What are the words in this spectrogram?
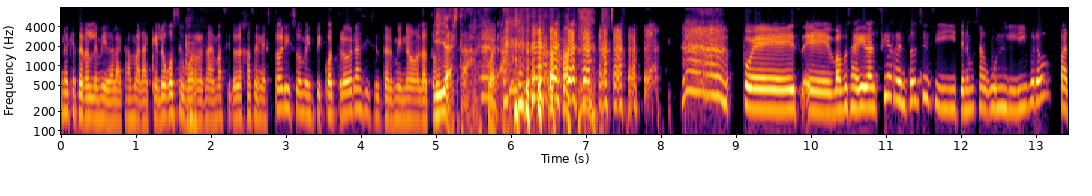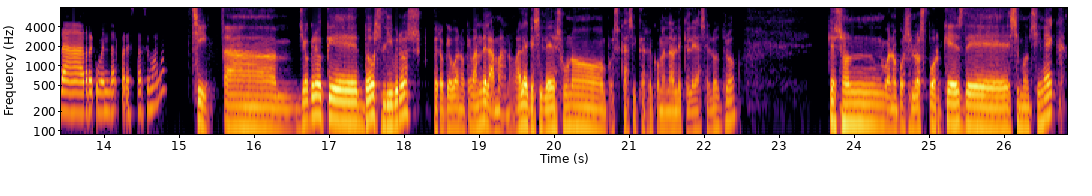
no hay que tenerle miedo a la cámara, que luego se borran. Además, si lo dejas en story, son 24 horas y se terminó la torta. Y ya está, fuera. pues eh, vamos a ir al cierre entonces y tenemos algún libro para recomendar para esta semana. Sí, yo creo que dos libros, pero que bueno, que van de la mano, ¿vale? Que si lees uno, pues casi que es recomendable que leas el otro que son, bueno, pues los porqués de Simon Sinek,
